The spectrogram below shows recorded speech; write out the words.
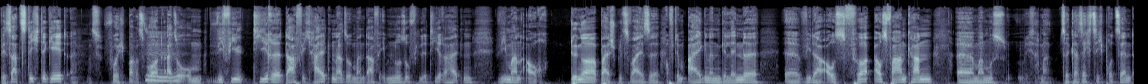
Besatzdichte geht. Was furchtbares Wort. Mhm. Also um wie viel Tiere darf ich halten. Also man darf eben nur so viele Tiere halten, wie man auch Dünger beispielsweise auf dem eigenen Gelände äh, wieder ausfahren kann. Äh, man muss, ich sag mal, circa 60 Prozent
